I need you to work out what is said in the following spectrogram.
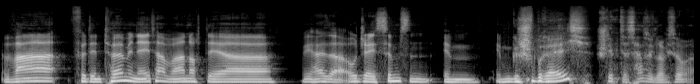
war für den Terminator war noch der, wie heißt er, O.J. Simpson im, im Gespräch. Stimmt, das hast du, glaube ich, so.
